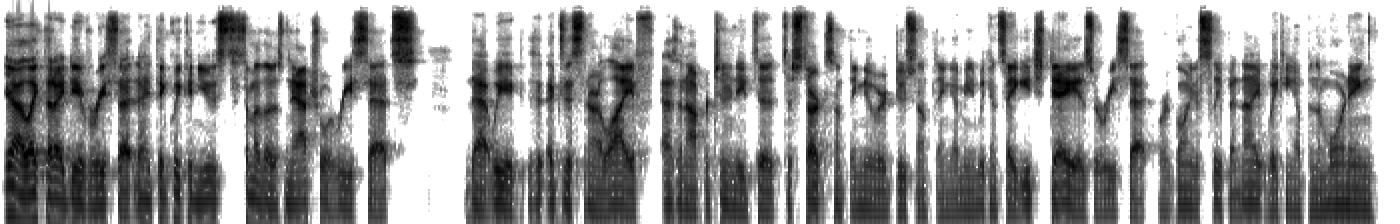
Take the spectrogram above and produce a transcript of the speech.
Yeah, I like that idea of reset. I think we can use some of those natural resets that we exist in our life as an opportunity to to start something new or do something. I mean, we can say each day is a reset. We're going to sleep at night, waking up in the morning.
